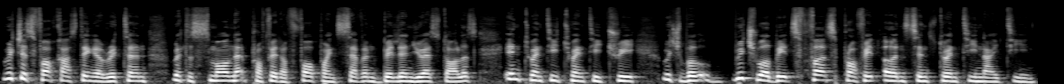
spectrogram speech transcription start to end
which is forecasting a return with a small net profit of 4.7 billion US dollars in 2023, which will which will be its first profit earned since 2019.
